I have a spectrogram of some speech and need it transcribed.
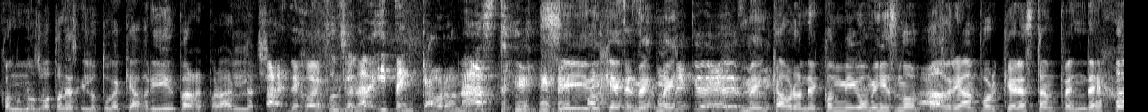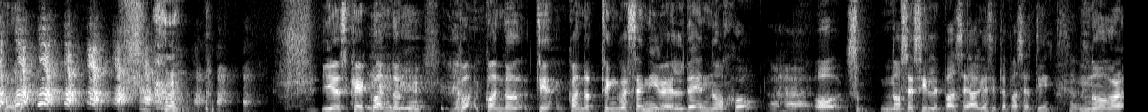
con unos botones y lo tuve que abrir para reparar la chica. dejó de funcionar y te encabronaste. Sí, dije, me, me, me encabroné conmigo mismo, ah. Adrián, ¿por qué eres tan pendejo? Y es que cuando, cuando, cuando tengo ese nivel de enojo, o no sé si le pase a alguien, si te pase a ti, no,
